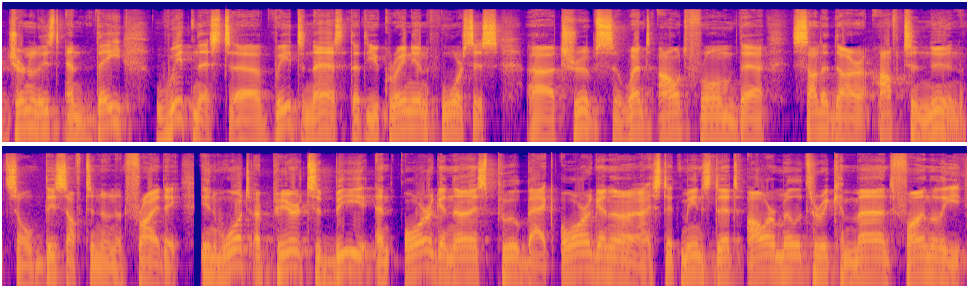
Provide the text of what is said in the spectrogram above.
journalists and they witnessed, uh, witnessed that the Ukrainian forces, uh, troops went out from the Soledar afternoon, so this afternoon on Friday, in what appeared to be an organized pullback. Organized. It means that our military command finally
